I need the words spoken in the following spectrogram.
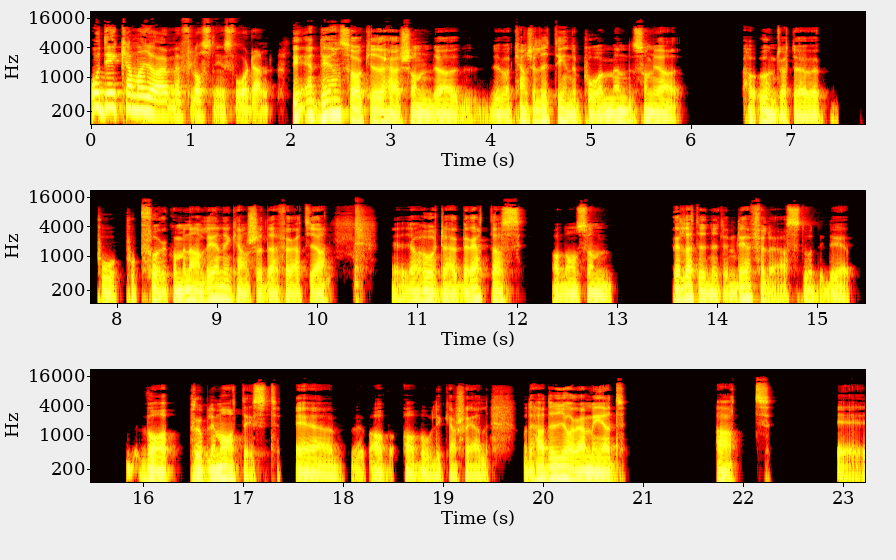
Och det kan man göra med förlossningsvården. Det är, det är en sak i det här som jag, du var kanske lite inne på, men som jag har undrat över på, på förekommande anledning kanske, därför att jag, jag har hört det här berättas av någon som relativt nyligen blev förlöst. Och det var problematiskt eh, av, av olika skäl. Och Det hade att göra med att eh,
